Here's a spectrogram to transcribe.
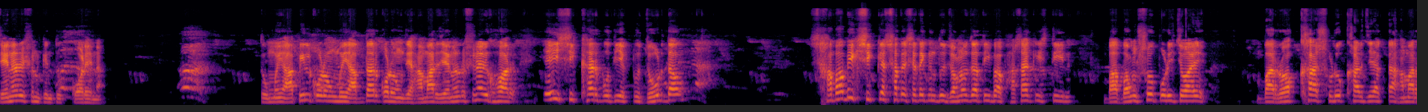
জেনারেশন কিন্তু করে না। তো মই আপিল করং, মই আবদার করং যে আমার জেনারেশনের ঘর এই শিক্ষার প্রতি একটু জোর দাও। স্বাভাবিক শিক্ষার সাথে সাথে কিন্তু জনজাতি বা ভাষা কৃষ্টির বা বংশ পরিচয় বা রক্ষা সুরক্ষার যে একটা আমার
